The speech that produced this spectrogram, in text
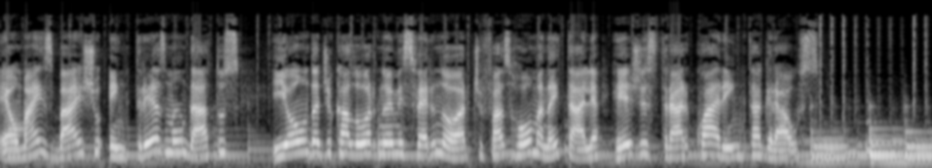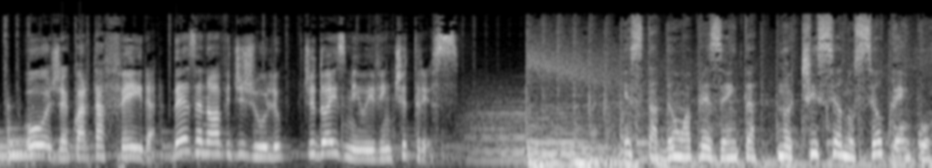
é o mais baixo em três mandatos. E onda de calor no hemisfério norte faz Roma, na Itália, registrar 40 graus. Hoje é quarta-feira, 19 de julho de 2023. Estadão apresenta Notícia no seu tempo.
